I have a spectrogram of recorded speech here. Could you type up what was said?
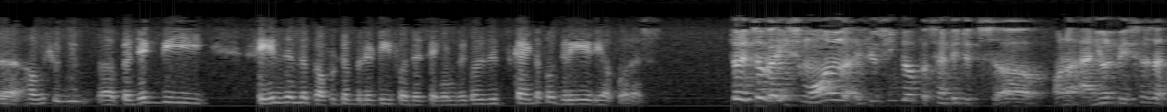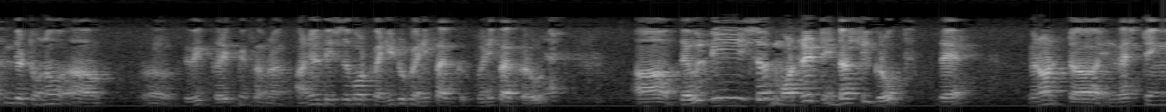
How should we project the sales and the profitability for this segment? Because it's kind of a gray area for us. So it's a very small, if you see the percentage, it's uh, on an annual basis, I think the turnover, uh, uh, Vivek, correct me if I'm wrong, annual basis about 20 to 25, 25 crores. Yeah. Uh, there will be some moderate industry growth there. We're not uh, investing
